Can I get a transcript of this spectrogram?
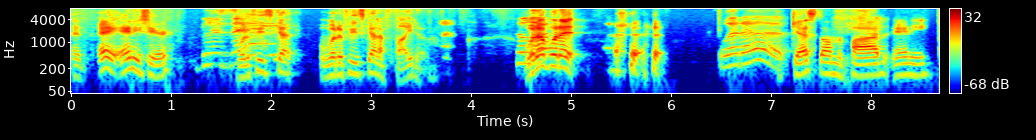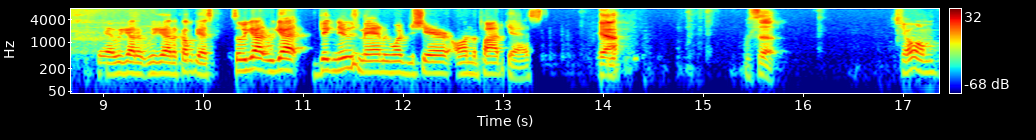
And, hey, Annie's here. What if he's got? What if he's got to fight him? Hello? What up with it? What up? Guest on the pod, Annie. Yeah, we got a, we got a couple guests. So we got we got big news, man. We wanted to share on the podcast. Yeah. What's up? Show them.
